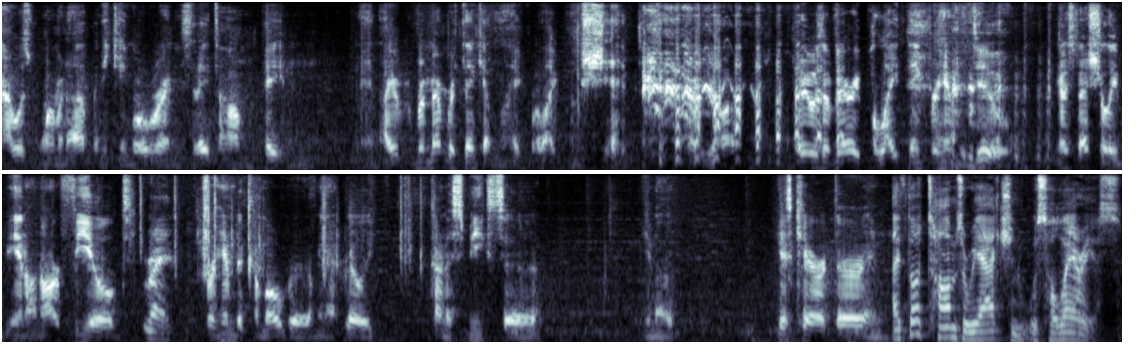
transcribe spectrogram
I was warming up, and he came over and he said, "Hey, Tom, Peyton, and I remember thinking, like, we're like, oh shit. it was a very polite thing for him to do, especially being on our field. Right. For him to come over, I mean, that really kind of speaks to, you know, his character. And I thought Tom's reaction was hilarious.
